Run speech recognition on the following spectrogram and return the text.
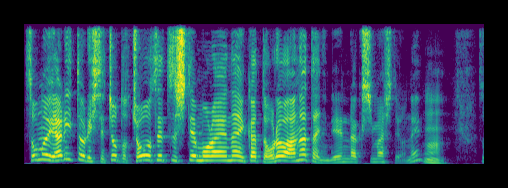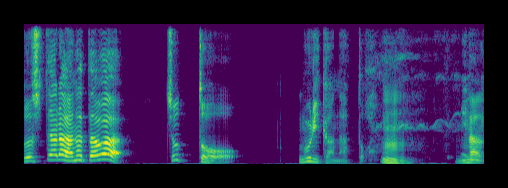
そのやり取りしてちょっと調節してもらえないかって俺はあなたに連絡しましたよね、うん。そしたらあなたはちょっと無理かなと。うん。な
